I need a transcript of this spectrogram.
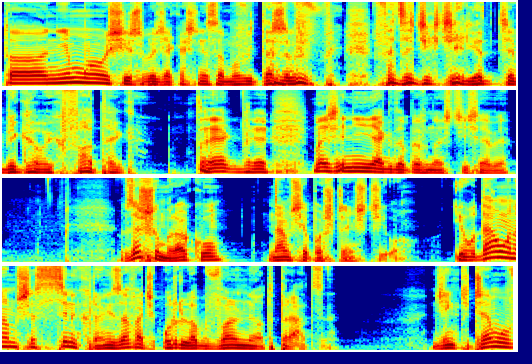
to nie musisz być jakaś niesamowita, żeby faceci chcieli od ciebie gołych fotek. To jakby ma się nijak do pewności siebie. W zeszłym roku nam się poszczęściło i udało nam się zsynchronizować urlop wolny od pracy. Dzięki czemu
